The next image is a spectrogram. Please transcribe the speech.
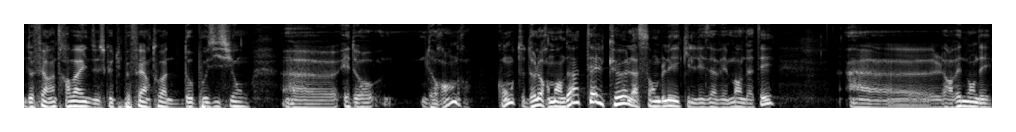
de faire un travail de ce que tu peux faire, toi, d'opposition euh, et de, de rendre compte de leur mandat tel que l'Assemblée qui les avait mandatés euh, leur avait demandé.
